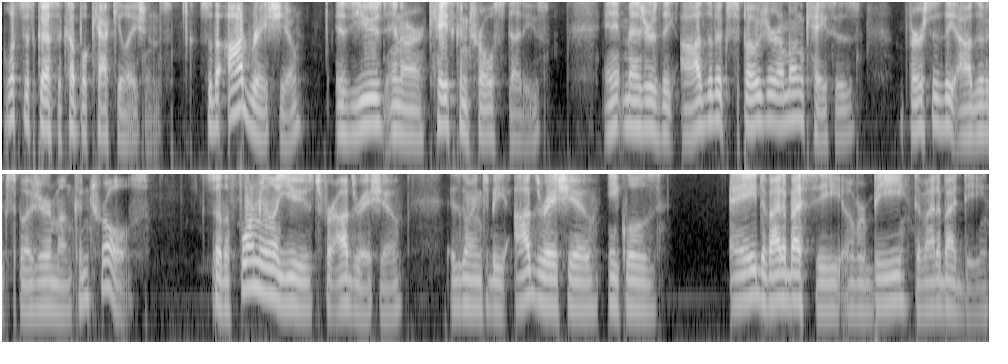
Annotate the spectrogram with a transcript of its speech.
let's discuss a couple calculations. So the odd ratio is used in our case control studies, and it measures the odds of exposure among cases versus the odds of exposure among controls. So the formula used for odds ratio is going to be odds ratio equals A divided by C over B divided by D,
